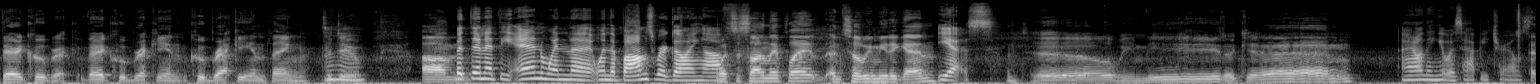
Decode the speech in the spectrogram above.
very Kubrick, very Kubrickian Kubrickian thing to do. Um, Mm-hmm. But then at the end, when the when the bombs were going off, what's the song they play? Until we meet again. yes, Until we meet again. I don't think it was Happy Trails. Though.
